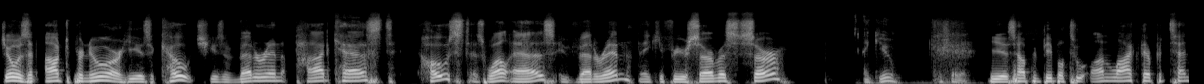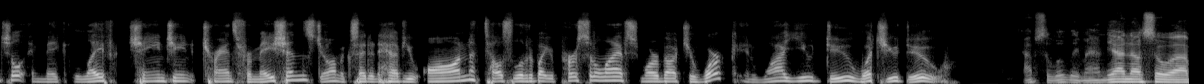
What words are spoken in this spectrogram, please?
Joe is an entrepreneur. He is a coach. He's a veteran podcast host as well as a veteran. Thank you for your service, sir. Thank you. Appreciate it. He is helping people to unlock their potential and make life changing transformations. Joe, I'm excited to have you on. Tell us a little bit about your personal life, some more about your work, and why you do what you do. Absolutely, man. Yeah, no. So, uh,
